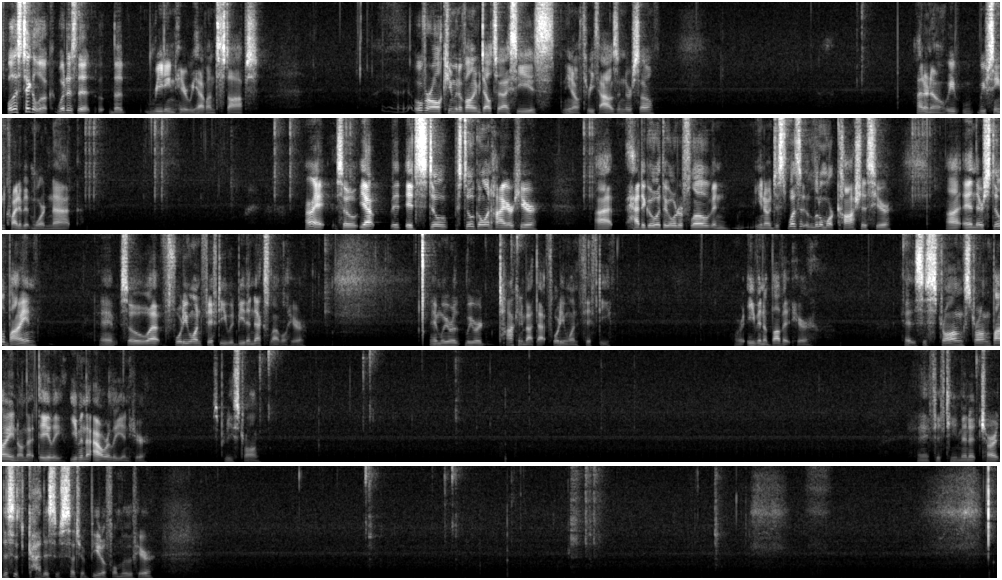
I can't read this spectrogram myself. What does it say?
Well let's take a look. What is the the reading here we have on stops? Overall cumulative volume delta I see is, you know, 3,000 or so. I don't know. We've, we've seen quite a bit more than that. All right. So, yeah, it, it's still still going higher here. Uh, had to go with the order flow and, you know, just was a little more cautious here. Uh, and they're still buying. Okay. So, uh, 4150 would be the next level here and we were we were talking about that 4150 or even above it here this is strong strong buying on that daily. Even the hourly in here it's pretty strong. Okay 15 minute chart. This is god this is such a beautiful move here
